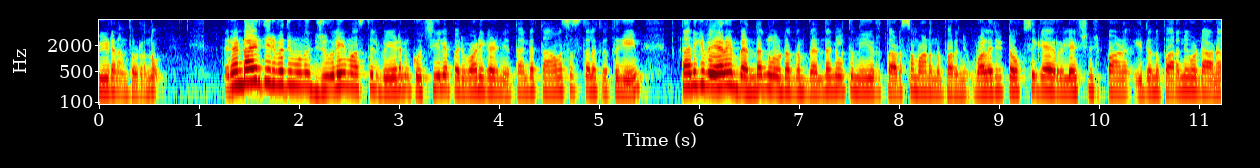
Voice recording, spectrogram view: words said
പീഡനം തുടർന്നു. രണ്ടായിരത്തി ഇരുപത്തി മൂന്ന് ജൂലൈ മാസത്തിൽ വേടൻ കൊച്ചിയിലെ പരിപാടി കഴിഞ്ഞ് തന്റെ താമസ സ്ഥലത്തെത്തുകയും തനിക്ക് വേറെയും ബന്ധങ്ങളുണ്ടെന്നും ബന്ധങ്ങൾക്ക് നീ ഒരു തടസ്സമാണെന്നും പറഞ്ഞു. വളരെ ടോക്സിക് ടോക്സിക്കായ റിലേഷൻഷിപ്പാണ് ഇതെന്ന് പറഞ്ഞുകൊണ്ടാണ്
